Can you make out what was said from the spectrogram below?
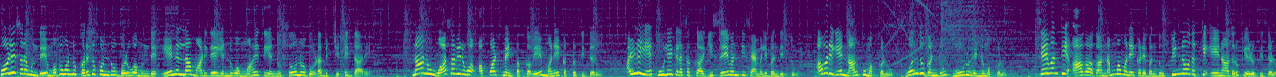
ಪೊಲೀಸರ ಮುಂದೆ ಮಗುವನ್ನು ಕರೆದುಕೊಂಡು ಬರುವ ಮುಂದೆ ಏನೆಲ್ಲ ಮಾಡಿದೆ ಎನ್ನುವ ಮಾಹಿತಿಯನ್ನು ಸೋನುಗೌಡ ಬಿಚ್ಚಿಟ್ಟಿದ್ದಾರೆ. ನಾನು ವಾಸವಿರುವ ಅಪಾರ್ಟ್ಮೆಂಟ್ ಪಕ್ಕವೇ ಮನೆ ಕಟ್ಟುತ್ತಿದ್ದರು. ಅಲ್ಲಿಯೇ ಕೂಲಿ ಕೆಲಸಕ್ಕಾಗಿ ಸೇವಂತಿ ಫ್ಯಾಮಿಲಿ ಬಂದಿತ್ತು. ಅವರಿಗೆ ನಾಲ್ಕು ಮಕ್ಕಳು, ಒಂದು ಗಂಡು, ಮೂರು ಹೆಣ್ಣು ಮಕ್ಕಳು. ಸೇವಂತಿ ಆಗಾಗ ನಮ್ಮ ಮನೆ ಕಡೆ ಬಂದು ತಿನ್ನೋದಕ್ಕೆ ಏನಾದರೂ ಕೇಳುತ್ತಿದ್ದಳು.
